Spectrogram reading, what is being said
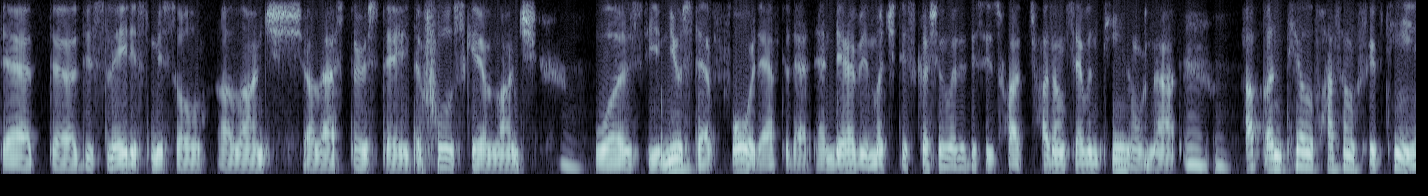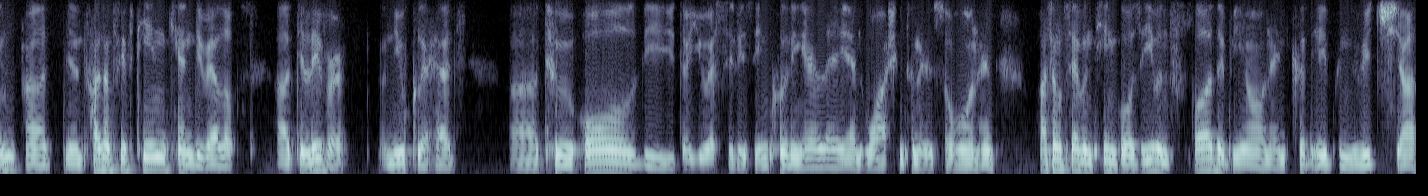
that uh, this latest missile uh, launch uh, last Thursday, the full-scale launch, mm. was the new step forward after that. And there have been much discussion whether this is Hwasong 17 or not. Mm-hmm. Up until Hwasong 15, uh, Hwasong 15 can develop, uh, deliver nuclear heads to all the, the U.S. cities, including L.A. and Washington and so on. And Hwasong 17 goes even further beyond and could even reach uh,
